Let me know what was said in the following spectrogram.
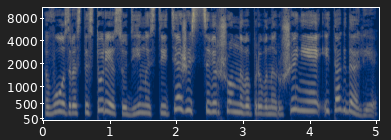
возраст, история судимости, тяжесть совершенного правонарушения и так далее.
